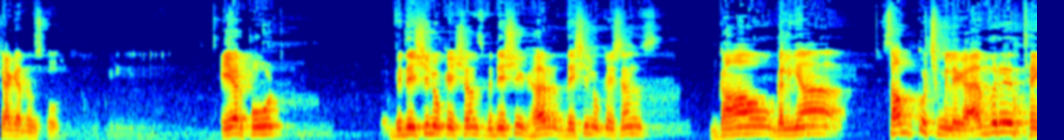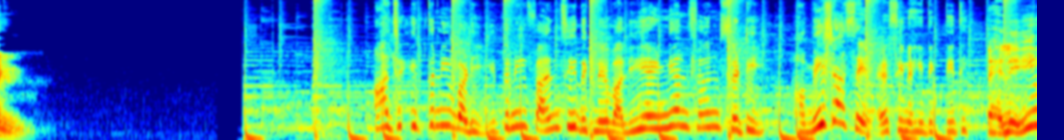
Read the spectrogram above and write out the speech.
क्या कहते हैं उसको? एयरपोर्ट विदेशी लोकेशंस विदेशी घर, देशी लोकेशंस गाँव, गलियाँ सब कुछ मिलेगा एवरीथिंग आज इतनी बड़ी इतनी फैंसी दिखने वाली ये इंडियन फ़िल्म सिटी हमेशा से ऐसी नहीं दिखती थी। पहले ये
